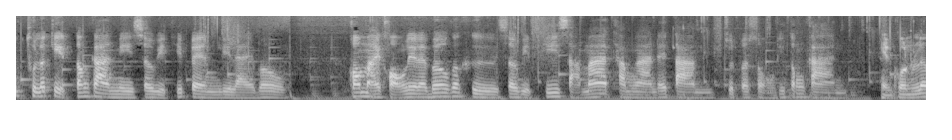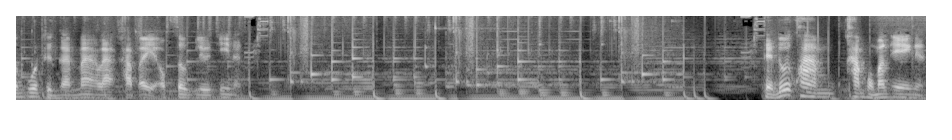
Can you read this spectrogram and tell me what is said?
ทุกธุรกิจต้องการมี service ที่เป็น reliable ความหมายของ reliable ก็คือ service ที่สามารถทำงานได้ตามจุดประสงค์ที่ต้องการ เห็นคนเริ่มพูดถึงกันมากแล้วครับไอ้ observability นั่นแต่ด้วยความคำของมันเองเนี่ย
